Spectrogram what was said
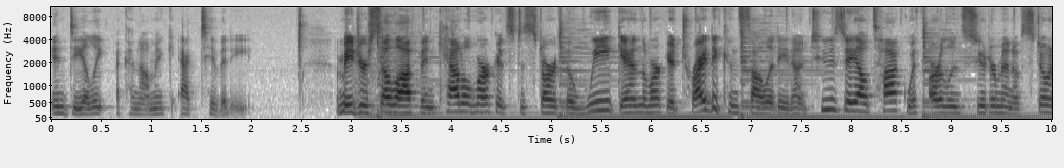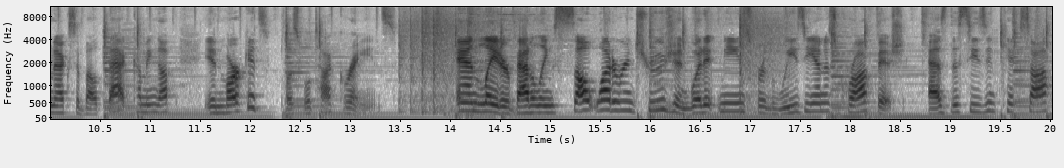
in daily economic activity. A major sell off in cattle markets to start the week, and the market tried to consolidate on Tuesday. I'll talk with Arlan Suderman of StoneX about that coming up in markets, plus, we'll talk grains. And later, battling saltwater intrusion, what it means for Louisiana's crawfish as the season kicks off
